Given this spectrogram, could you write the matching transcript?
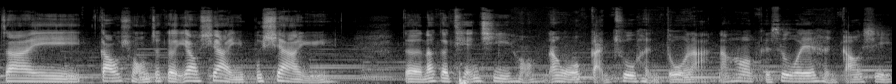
在高雄这个要下雨不下雨。的那个天气哈，让我感触很多啦。然后，可是我也很高兴，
